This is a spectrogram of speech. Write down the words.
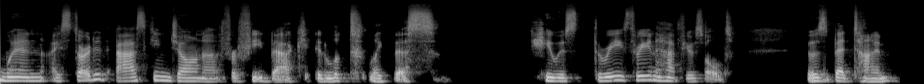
When I started asking Jonah for feedback, it looked like this. He was three, three and a half years old. It was bedtime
